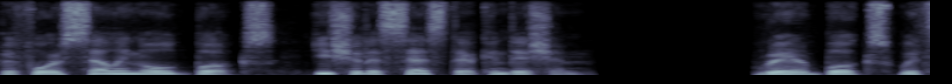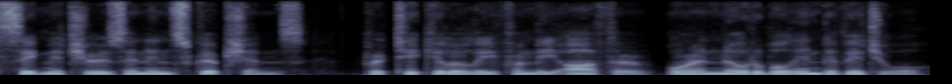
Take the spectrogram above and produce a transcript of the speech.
before selling old books, you should assess their condition. Rare books with signatures and inscriptions, particularly from the author or a notable individual,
